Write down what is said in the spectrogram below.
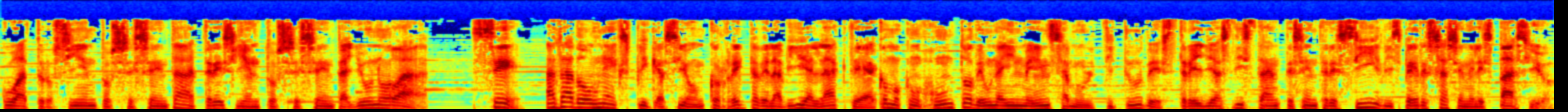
460 a 361 a. C ha dado una explicación correcta de la Vía Láctea como conjunto de una inmensa multitud de estrellas distantes entre sí y dispersas en el espacio.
